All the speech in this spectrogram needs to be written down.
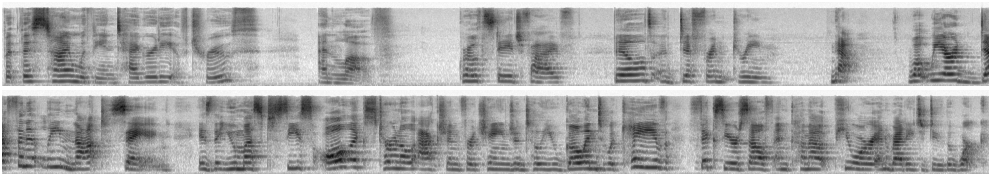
But this time with the integrity of truth and love. Growth Stage 5 Build a different dream. Now, what we are definitely not saying is that you must cease all external action for change until you go into a cave, fix yourself, and come out pure and ready to do the work.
